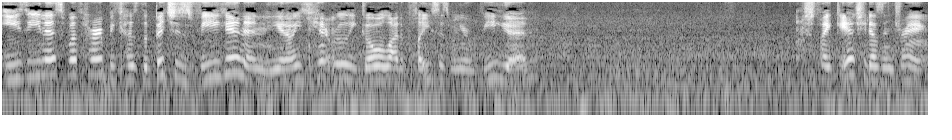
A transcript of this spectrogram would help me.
easiness with her because the bitch is vegan and you know you can't really go a lot of places when you're vegan. She's like, and she doesn't drink.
